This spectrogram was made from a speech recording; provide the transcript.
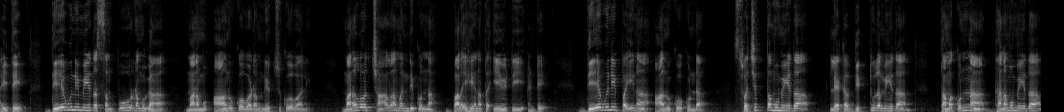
అయితే దేవుని మీద సంపూర్ణముగా మనము ఆనుకోవడం నేర్చుకోవాలి. మనలో చాలామందికున్న బలహీనత ఏమిటి అంటే దేవుని పైన ఆనుకోకుండా స్వచిత్తము మీద లేక వ్యక్తుల మీద తమకున్న ధనము మీద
